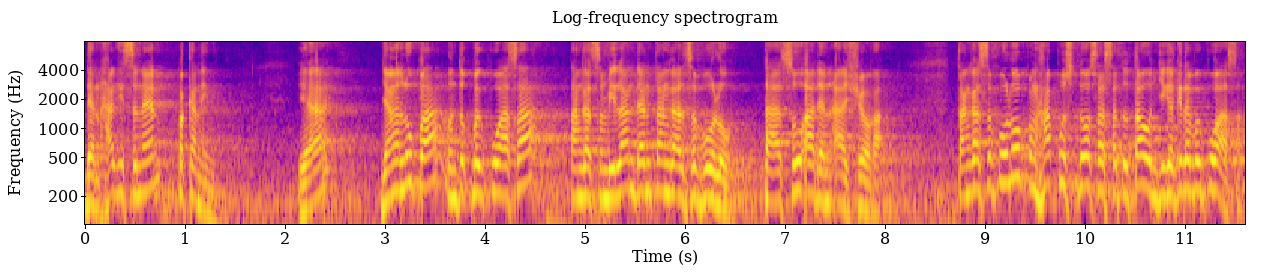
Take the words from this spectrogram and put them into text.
Dan hari Senin pekan ini. Ya, Jangan lupa untuk berpuasa tanggal 9 dan tanggal 10 Tasu'a dan Ashura Tanggal 10 penghapus dosa satu tahun jika kita berpuasa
